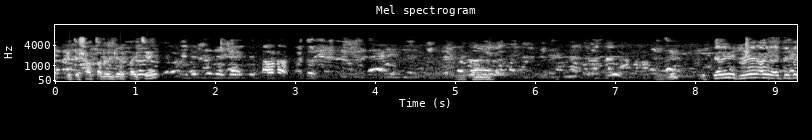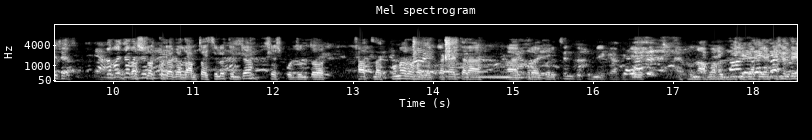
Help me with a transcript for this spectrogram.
একটিতে সতেরো লিটার পাইছে। দশ লক্ষ টাকা দাম চাইছিল তিনটা। শেষ পর্যন্ত সাত লাখ পনেরো হাজার টাকায় তারা ক্রয় করেছেন। দেখুন এই গাভিটি এখন আবারও দুটি গাভি একই সাথে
